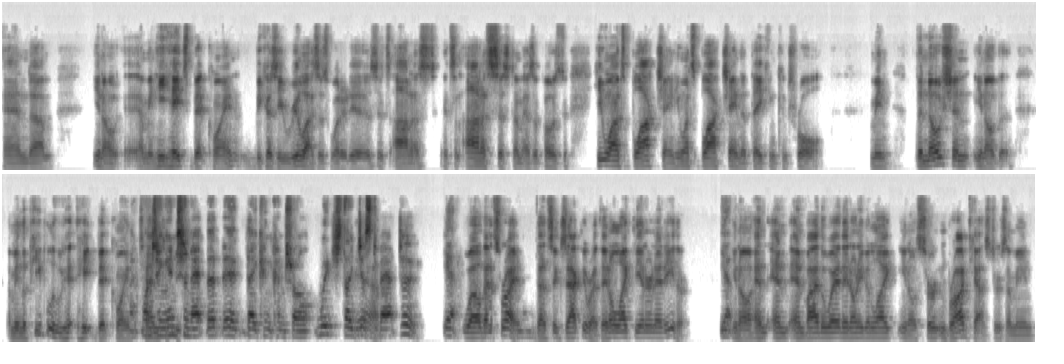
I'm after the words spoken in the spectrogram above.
and um, you know, I mean, he hates Bitcoin because he realizes what it is. It's honest. It's an honest system as opposed to he wants blockchain. He wants blockchain that they can control. I mean, the notion, you know, the, I mean, the people who hate Bitcoin like wanting internet be, that they, they, can control, which they yeah. just about do. Yeah. Well, that's right. That's exactly right. They don't like the internet either. Yeah. You know, and and and by the way, they don't even like you know certain broadcasters. I mean,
